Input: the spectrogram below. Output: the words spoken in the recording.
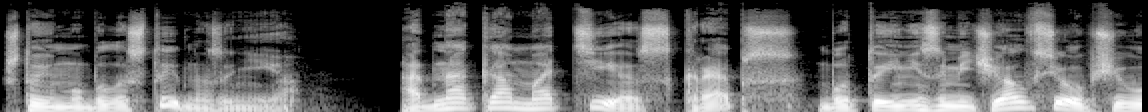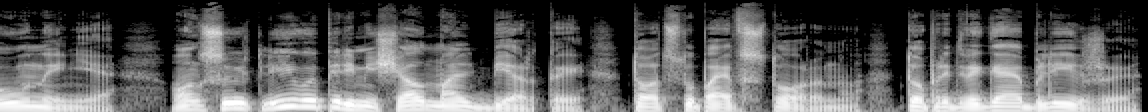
что ему было стыдно за нее. — Однако Матиас Крэпс будто и не замечал всеобщего уныния. Он суетливо перемещал мольберты, то отступая в сторону, то придвигая ближе,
